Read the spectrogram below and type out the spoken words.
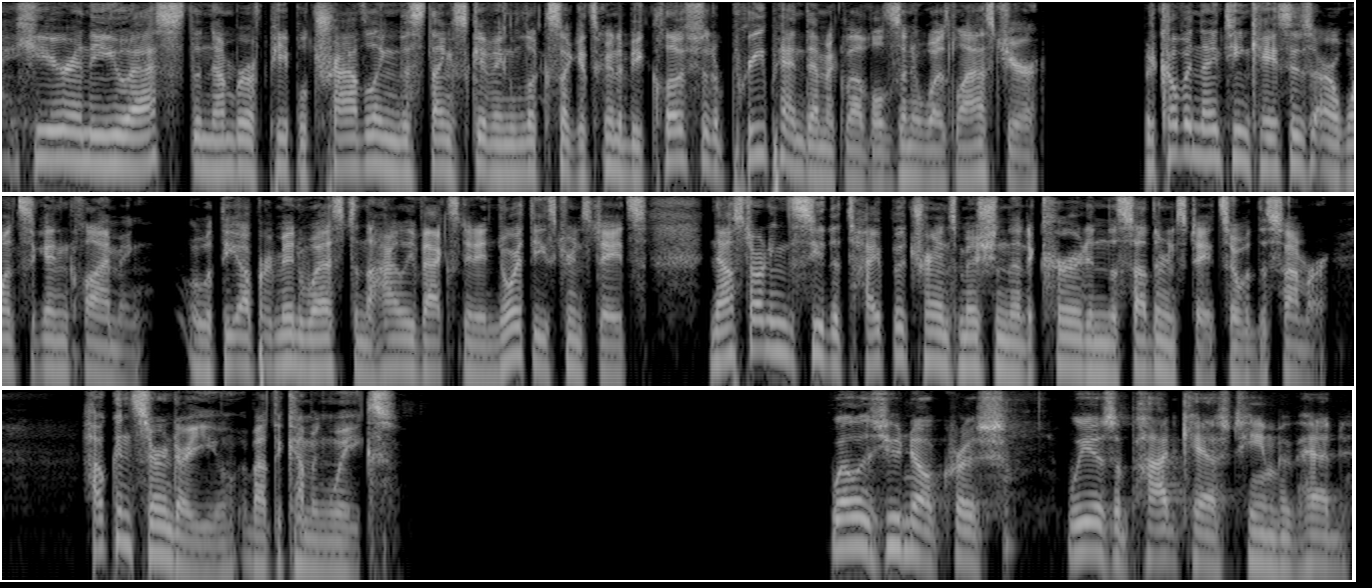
Here in the US, the number of people traveling this Thanksgiving looks like it's going to be closer to pre pandemic levels than it was last year. But COVID 19 cases are once again climbing, with the upper Midwest and the highly vaccinated northeastern states now starting to see the type of transmission that occurred in the southern states over the summer. How concerned are you about the coming weeks? Well, as you know, Chris, we as a podcast team have had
